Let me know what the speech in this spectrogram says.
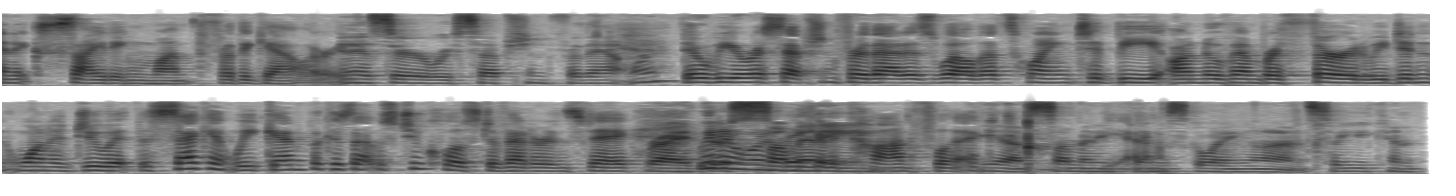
and exciting month for the gallery And is there a reception for that one? there will be a reception for that as well. That's going to be on November 3rd. We didn't want to do it the second weekend because that was too close to Veterans Day. Right. We didn't want so to make many, it a conflict. Yeah, so many Yeah. things going on. So you can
